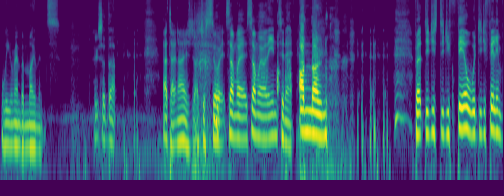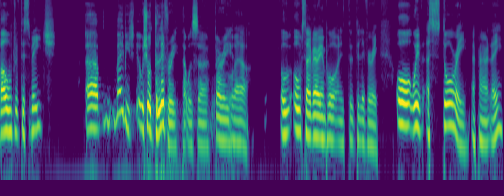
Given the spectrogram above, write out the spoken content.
we remember moments. Who said that? I don't know. I just saw it somewhere, somewhere on the internet. Unknown. But did you did you feel did you feel involved with the speech? Uh, maybe it was your delivery that was uh, very Well, Also, very important is the delivery, or with a story. Apparently,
